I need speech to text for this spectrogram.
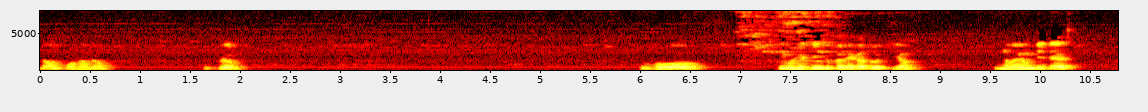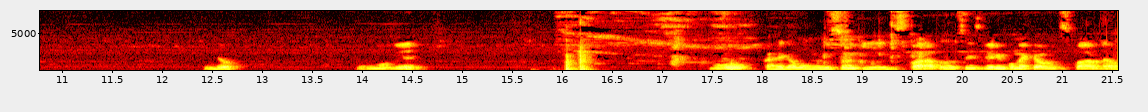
dá um porradão. Entendeu? Vou... Tem um retém do carregador aqui, ó. Não é ambidestro. Entendeu? Vou remover. Vou carregar uma munição aqui e disparar para vocês verem como é que é o disparo dela.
